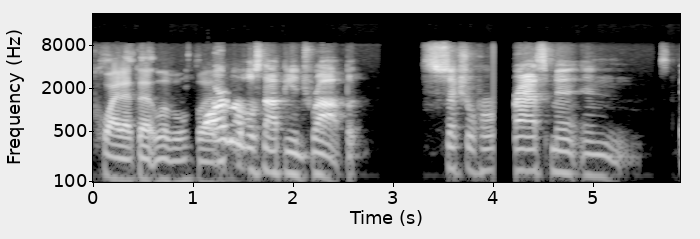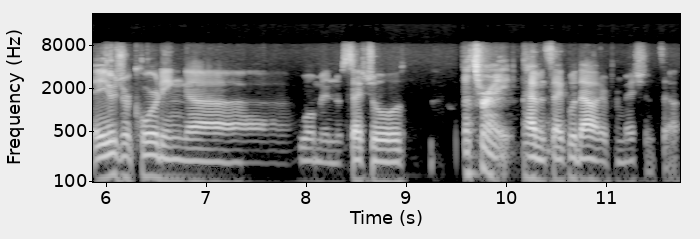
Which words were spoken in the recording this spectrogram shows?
quite at that level, but R level's not being dropped, but sexual harassment and he was recording uh woman sexual. That's right. Having sex without her permission, so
